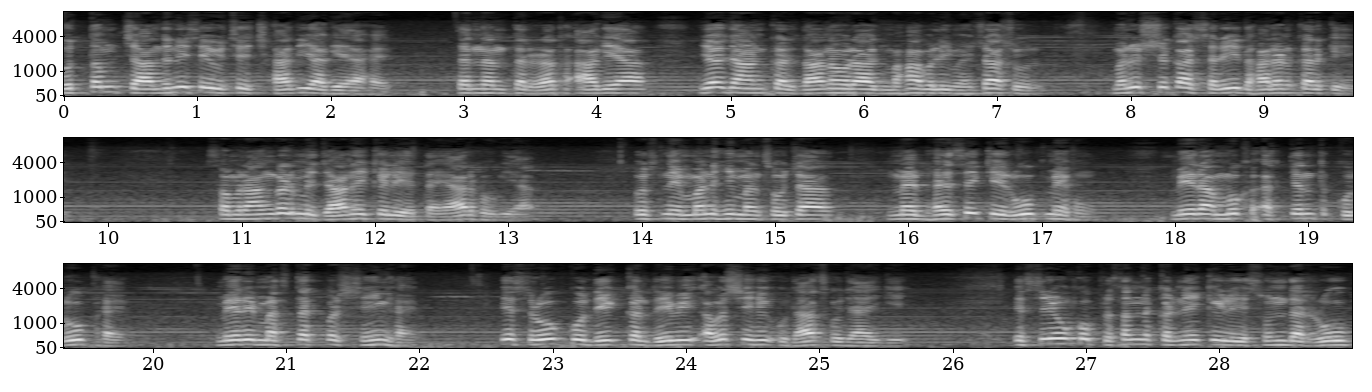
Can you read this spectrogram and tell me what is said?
उत्तम चांदनी से उसे छा दिया गया है। तदनंतर रथ आ गया। यह जानकर दानवराज महाबली महिषासुर मनुष्य का शरीर धारण करके सम्रांगण में जाने के लिए तैयार हो गया। उसने मन ही मन सोचा, मैं भैंसे के रूप में हूँ। मेरा मुख अत्यंत कुरूप है। मेरे मस्तक पर सिंह है। इस रूप को देखकर देवी अवश्य ही उदास हो जाएगी। स्त्रियों को प्रसन्न करने के लिए सुंदर रूप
